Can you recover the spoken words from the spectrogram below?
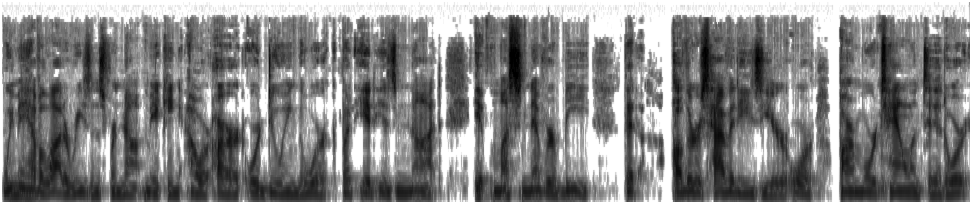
We may have a lot of reasons for not making our art or doing the work, but it is not, it must never be that others have it easier or are more talented or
